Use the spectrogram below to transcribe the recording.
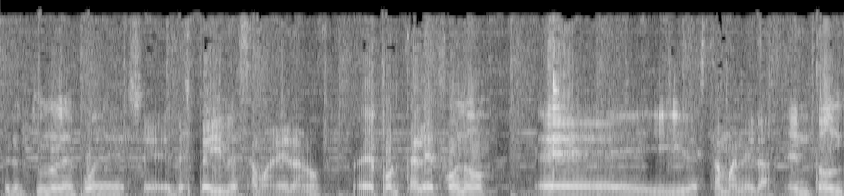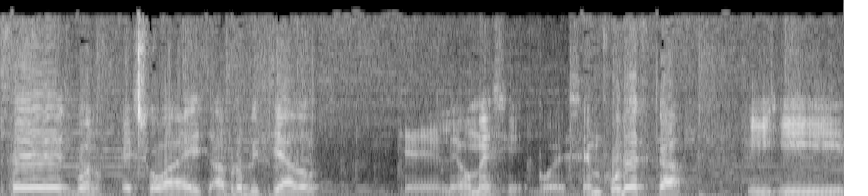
pero tú no le puedes eh, despedir de esta manera, ¿no? por teléfono y de esta manera. Entonces, bueno, eso ha, ha propiciado que Leo Messi pues enfurezca y,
